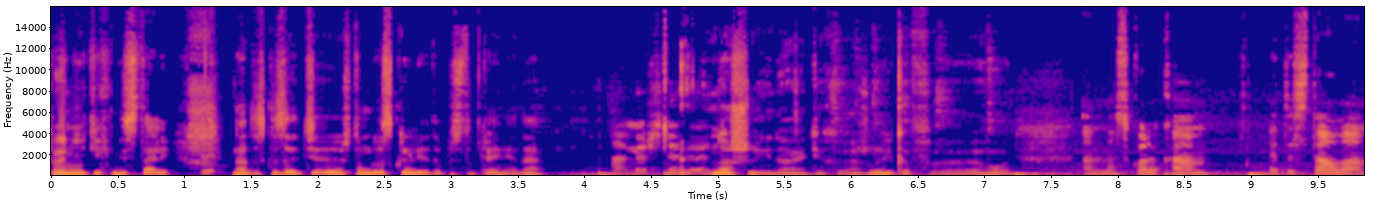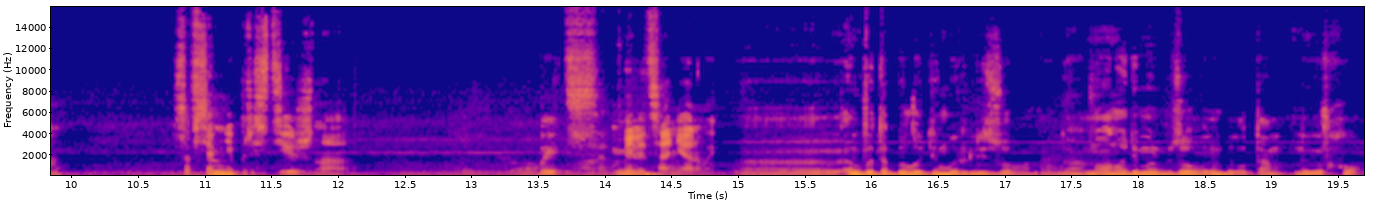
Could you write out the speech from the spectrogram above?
хранить их не стали. Надо сказать, э, что мы раскрыли это преступление, да. А, нашли, да? Нашли, да, этих жуликов. Вот. А насколько это стало совсем не престижно быть милиционером? Э, МВД было деморализовано, да, но оно деморализовано было там, наверху.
